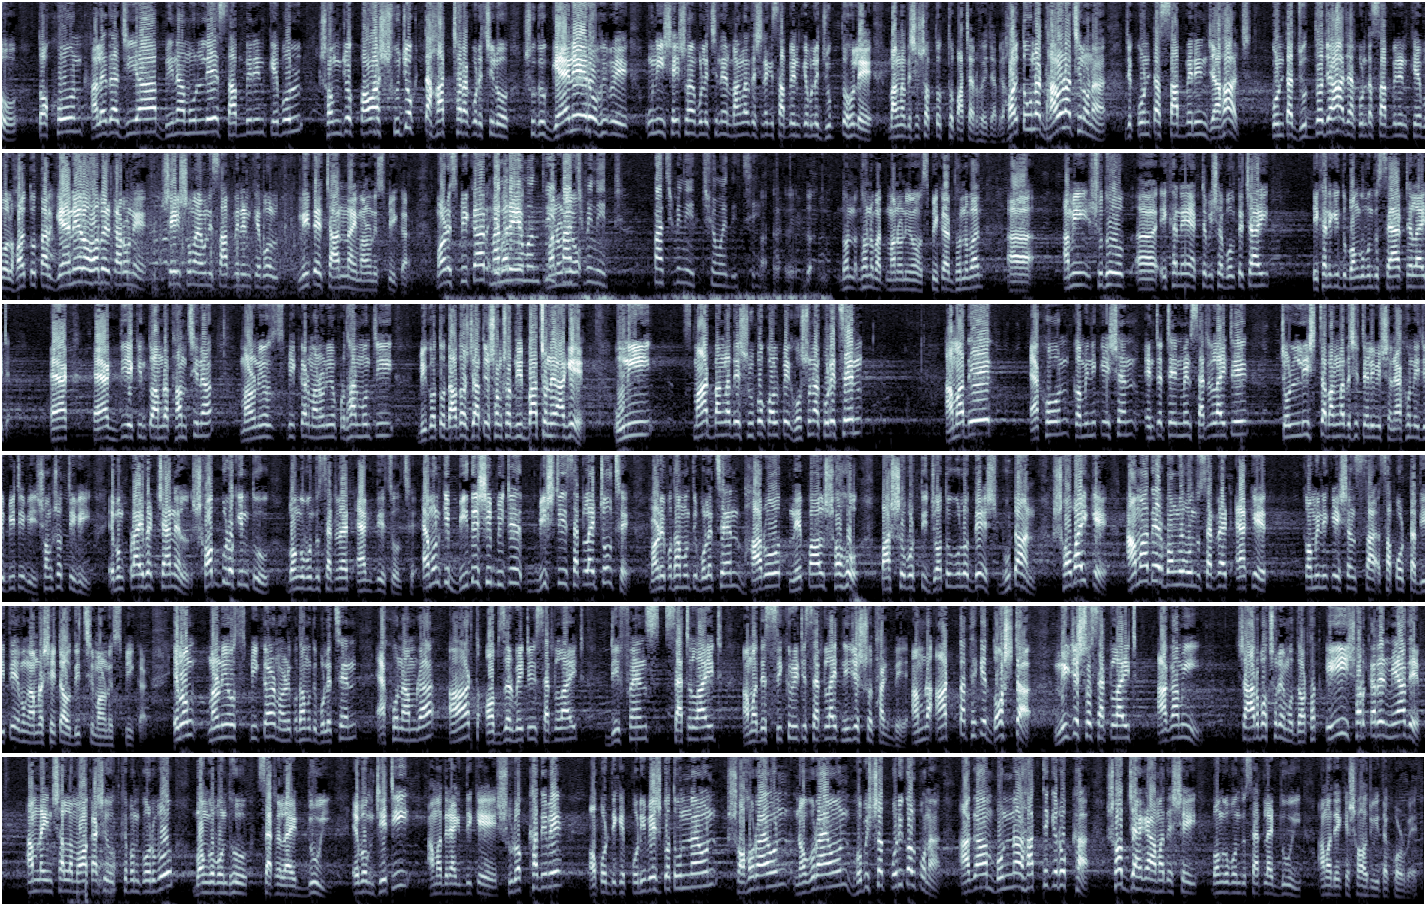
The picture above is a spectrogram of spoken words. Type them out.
তখন খালেদা জিয়া বিনামূল্যে সাবমেরিন কেবল সংযোগ পাওয়ার সুযোগটা হাতছাড়া করেছিল। শুধু জ্ঞানের অভিবে উনি সেই সময় বলেছিলেন, বাংলাদেশ নাকি সাবমেরিন কেবলে যুক্ত হলে বাংলাদেশের সব তথ্য পাচার হয়ে যাবে। হয়তো উনার ধারণা ছিল না যে কোনটা সাবমেরিন জাহাজ কোনটা যুদ্ধ জাহাজ আর কোনটা সাবমেরিন কেবল। হয়তো তার জ্ঞানের অভাবের কারণে সেই সময় উনি সাবমেরিন কেবল নিতে চান নাই মাননীয় স্পিকার। মাননীয় স্পিকার এবারে মাননীয় মিনিট পাঁচ মিনিট সময় দিচ্ছি। ধন্যবাদ মাননীয় স্পিকার ধন্যবাদ। আমি শুধু এখানে একটা বিষয় বলতে চাই। এখানে কিন্তু বঙ্গবন্ধু স্যাটেলাইট এক এক দিয়ে কিন্তু আমরা থামছি না। মাননীয় স্পিকার মাননীয় প্রধানমন্ত্রী বিগত দ্বাদশ জাতীয় সংসদ নির্বাচনের আগে উনি স্মার্ট বাংলাদেশ রূপকল্পে ঘোষণা করেছেন। আমাদের এখন কমিউনিকেশন এন্টারটেইনমেন্ট স্যাটেলাইটে চল্লিশটা বাংলাদেশি টেলিভিশন এখন এই যে বিটিভি সংসদ টিভি এবং প্রাইভেট চ্যানেল সবগুলো কিন্তু বঙ্গবন্ধু স্যাটেলাইট এক দিয়ে চলছে। এমনকি বিদেশি বিশটি স্যাটেলাইট চলছে। মাননীয় প্রধানমন্ত্রী বলেছেন, ভারত, নেপাল সহ পার্শ্ববর্তী যতগুলো দেশ, ভুটান, সবাইকে আমাদের বঙ্গবন্ধু স্যাটেলাইট একের কমিউনিকেশন সাপোর্টটা দিতে এবং আমরা সেটাও দিচ্ছি মাননীয় স্পিকার এবং মাননীয় স্পিকার মাননীয় প্রধানমন্ত্রী বলেছেন, এখন আমরা earth observatory satellite defence satellite আমাদের সিকিউরিটি স্যাটেলাইট নিজস্ব থাকবে। আমরা আটটা থেকে দশটা নিজস্ব স্যাটেলাইট আগামী চার বছরের মধ্যে, অর্থাৎ এই সরকারের মেয়াদে আমরা ইনশাল্লাহ মহাকাশে উৎক্ষেপণ করব, বঙ্গবন্ধু স্যাটেলাইট দুই। এবং যেটি আমাদের একদিকে সুরক্ষা দেবে, অপরদিকে পরিবেশগত উন্নয়ন, শহরায়ন, নগরায়ন, ভবিষ্যৎ পরিকল্পনা, আগাম, বন্যার হাত থেকে রক্ষা, সব জায়গায় আমাদের সেই বঙ্গবন্ধু স্যাটেলাইট দুই আমাদেরকে সহযোগিতা করবে।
